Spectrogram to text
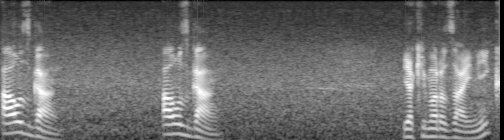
Ausgang. Ausgang. Jaki ma rodzajnik?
